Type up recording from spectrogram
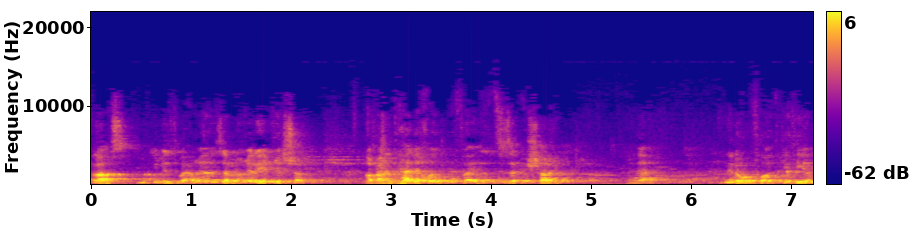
خلاص؟ ممكن يذبح غير ذبح غير غير شرعي طبعا هذا فائدة الذبح الشرعي. إن له فوائد كثيرة.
